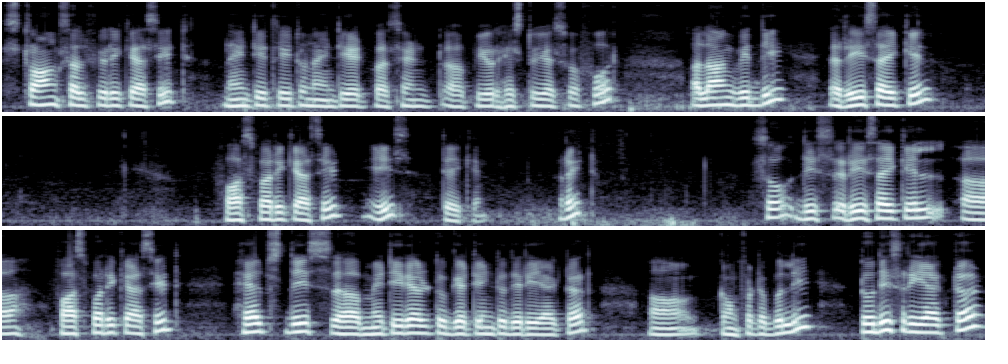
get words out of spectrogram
strong sulfuric acid 93 to 98 percent uh, pure H2SO4 along with the recycle phosphoric acid is taken right. So, this recycle uh, phosphoric acid helps this uh, material to get into the reactor uh, comfortably. To this reactor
